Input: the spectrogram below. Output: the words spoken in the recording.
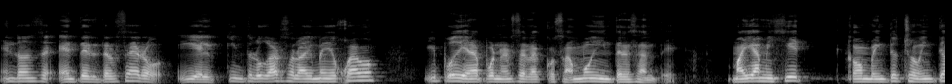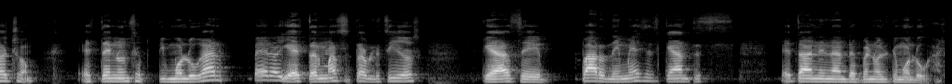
Entonces, entre el tercero y el quinto lugar solo hay medio juego y pudiera ponerse la cosa muy interesante. Miami Heat con 28-28 está en un séptimo lugar, pero ya están más establecidos que hace par de meses que antes estaban en antepenúltimo lugar.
